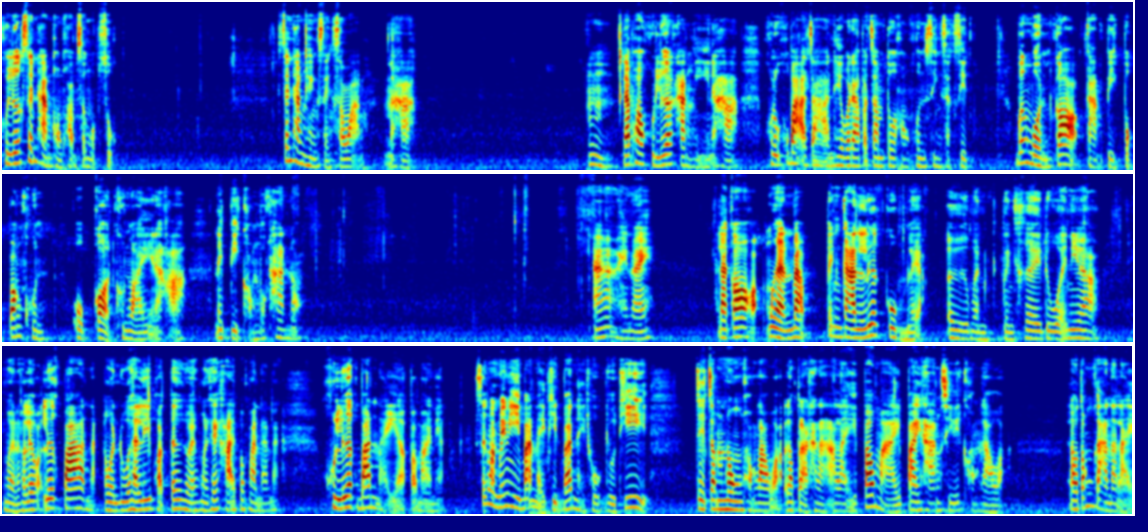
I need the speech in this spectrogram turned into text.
คุณเลือกเส้นทางของความสงบสุข เส้นทางแห่งแสงสว่างนะคะ อืม และพอคุณเลือกทางนี้นะคะครูครูบาอาจารย์เทวดาประจำตัวของคุณสิ่งศักดิ์สิทธิ์เบื้องบนก็กางปีกปกป้องคุณ อบกอดคุณไว้นะคะ ในปีกของพวกท่านเนาะอ่าเห็นไหมแล้วก็เหมือนแบบเป็นการเลือกกลุ่มเลยอะเออเหมือนเหมือนเคยดูไอ้นี่ไหมคะเหมือนเขาเรียกว่าเลือกบ้านอะเหมือนดูแฮร์รี่พอตเตอร์ไหมเหมือนคล้ายๆประมาณนั้นอะคุณเลือกบ้านไหนอะประมาณเนี้ยซึ่งมันไม่มีบ้านไหนผิดบ้านไหนถูกอยู่ที่เจตจำนงของเราอะเราปรารถนาอะไรเป้าหมายปลายทางชีวิตของเราอะเราต้องการอะไร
